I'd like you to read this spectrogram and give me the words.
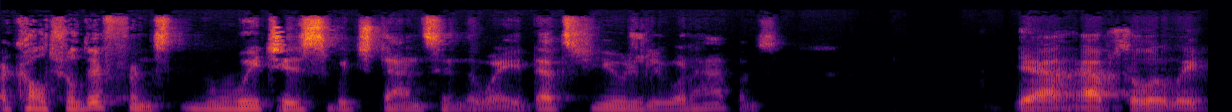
a cultural difference which is which stands in the way. That's usually what happens. Yeah, absolutely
